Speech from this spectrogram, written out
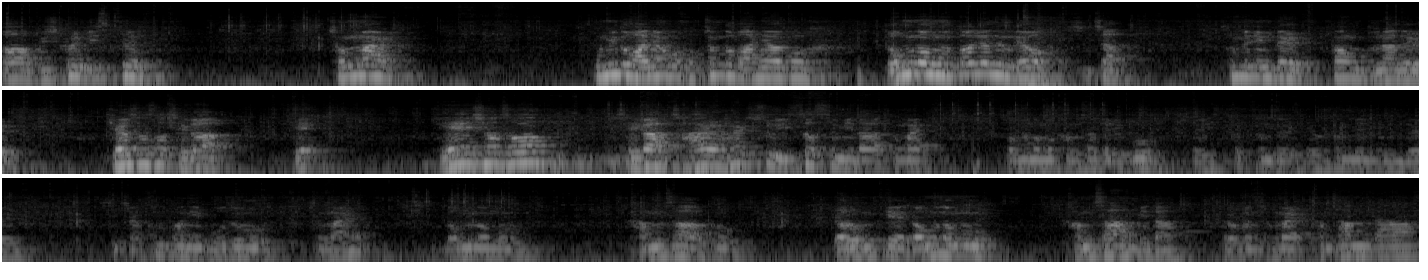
아 뮤지컬 미스트 정말 고민도 많이 하고 걱정도 많이 하고 너무너무 떨렸는데요. 진짜 선배님들, 형, 누나들 계셔서 제가 계, 계셔서 제가 잘 할 수 있었습니다. 정말 너무너무 감사드리고 저희 스태프분들, 배우 선배님들, 진짜 컴퍼니 모두 정말 너무너무 감사하고 여러분께 너무너무 감사합니다. 여러분 정말 감사합니다.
